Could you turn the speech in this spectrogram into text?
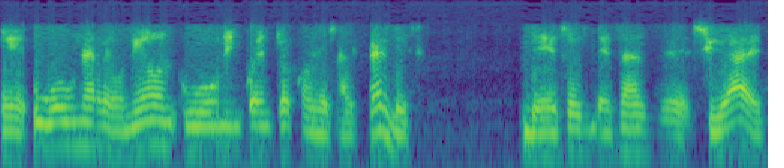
eh, hubo una reunión, hubo un encuentro con los alcaldes de, esos, de esas ciudades.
